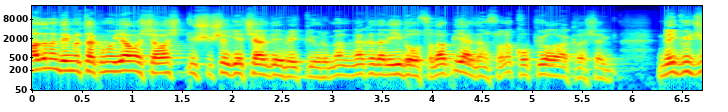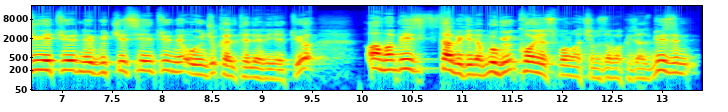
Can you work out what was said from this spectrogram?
Adana Demir takımı yavaş yavaş düşüşe geçer diye bekliyorum. Ben ne kadar iyi de olsalar bir yerden sonra kopuyorlar arkadaşlar. Ne gücü yetiyor, ne bütçesi yetiyor, ne oyuncu kaliteleri yetiyor. Ama biz tabii ki de bugün Konya Spor maçımıza bakacağız. Bizim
